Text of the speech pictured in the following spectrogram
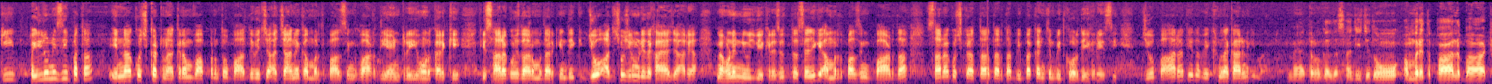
ਕਿ ਪਹਿਲੋਂ ਨਹੀਂ ਸੀ ਪਤਾ ਇੰਨਾ ਕੁਝ ਘਟਨਾਕ੍ਰਮ ਵਾਪਰਨ ਤੋਂ ਬਾਅਦ ਦੇ ਵਿੱਚ ਅਚਾਨਕ ਅਮਰਤਪਾਲ ਸਿੰਘ ਬਾੜ ਦੀ ਐਂਟਰੀ ਹੋਣ ਕਰਕੇ ਕਿ ਸਾਰਾ ਕੁਝ ਦਾਰਮਦਾਰ ਕਹਿੰਦੇ ਕਿ ਜੋ ਅੱਜ ਸੋਸ਼ਲ ਮੀਡੀਆ ਦਿਖਾਇਆ ਜਾ ਰਿਹਾ। ਮੈਂ ਹੁਣੇ ਨਿਊਜ਼ ਵੇਖ ਰਿਹਾ ਸੀ। ਉਹ ਦੱਸਿਆ ਜੀ ਕਿ ਅਮਰਤਪਾਲ ਸਿੰਘ ਬਾੜ ਦਾ ਸਾਰਾ ਕੁਝ ਕਰਤਾ ਧਰਤਾ ਬੀਬਾ ਕੰਚਨਪ੍ਰੀਤ ਕੌਰ ਦੇਖ ਰਹੇ ਸੀ। ਜੋ ਬਾਹਰ ਆ ਤੇ ਇਹਦਾ ਵੇਖਣ ਦਾ ਕਾਰਨ ਕੀ ਮੰਨ ਮੈਂ ਤੁਹਾਨੂੰ ਗੱਲ ਦੱਸਾਂ ਜੀ, ਜਦੋਂ ਅੰਮ੍ਰਿਤਪਾਲ ਬਾਠ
